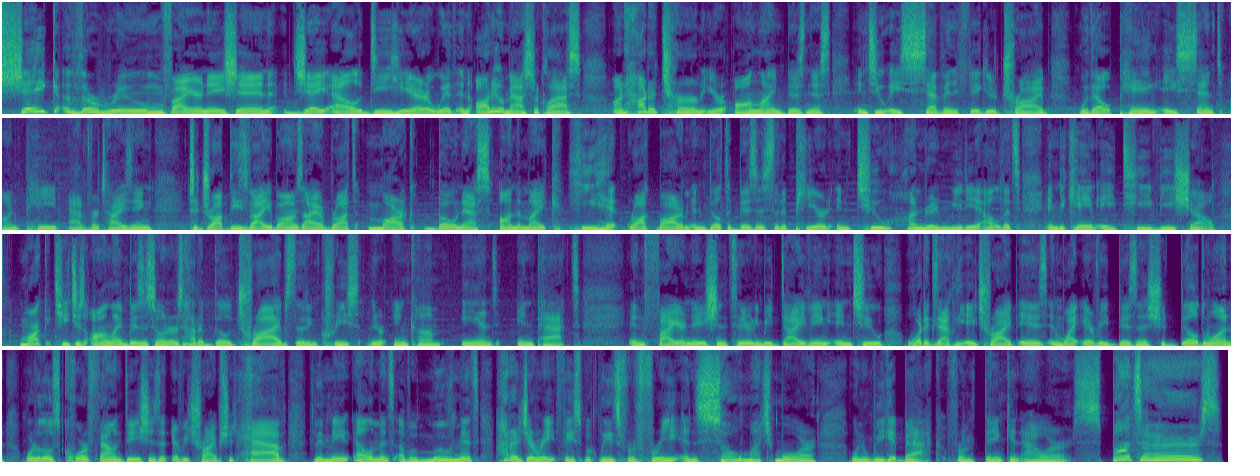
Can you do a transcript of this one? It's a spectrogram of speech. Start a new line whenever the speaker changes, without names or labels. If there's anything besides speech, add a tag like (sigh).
shake the room, Fire Nation. JLD here with an audio masterclass on how to turn your online business into a seven figure tribe without paying a cent on paid advertising. To drop these value bombs, I have brought Mark Bowness on the mic. He hit rock bottom and built a business that appeared in 200 media outlets and became a TV show. Mark teaches online business owners how to build tribes that increase their income and impact. In Fire Nation, today we're going to be diving into what exactly a tribe is and why every business should build one. What are those core foundations that every tribe should have? The main elements of a movement, how to generate Facebook leads for free, and so much more when we get back from thanking our sponsors.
